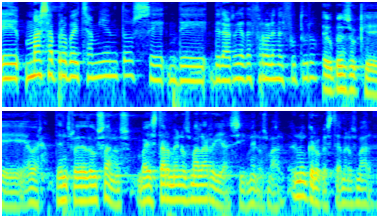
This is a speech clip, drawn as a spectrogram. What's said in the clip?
eh, máis aprovechamientos eh, de, de la ría de Ferrol en el futuro? Eu penso que, a ver, dentro de dous anos vai estar menos mal a ría, sí, menos mal. Eu non creo que estea menos mal.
